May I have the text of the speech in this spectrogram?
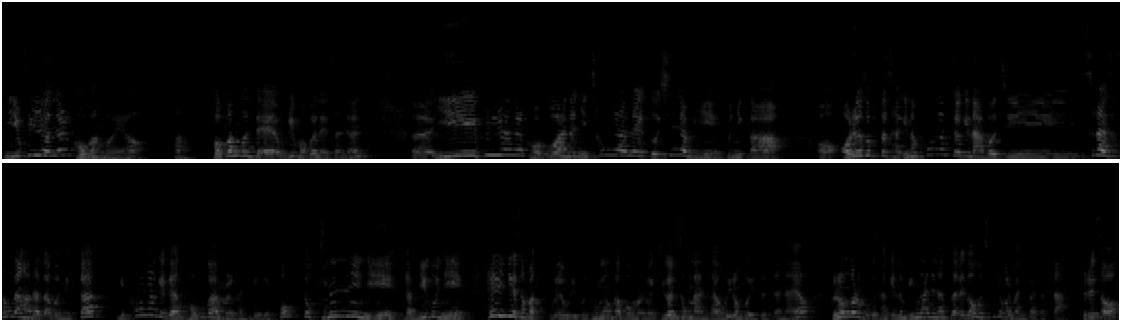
이 훈련을 거부한 거예요. 어, 거부한 건데 우리 법원에서는 어, 이 훈련을 거부하는 이 청년의 그 신념이 보니까 어, 려서부터 자기는 폭력적인 아버지 슬하에서 성장을 하다 보니까 이 폭력에 대한 거부감을 가지게 됐고 또 군인이 자 미군이 헬기에서 막 왜 우리 그 동영상 보면 왜 기관총 난사하고 이런 거 있었잖아요. 그런 거를 보고 자기는 민간인 학살에 너무 충격을 많이 받았다. 그래서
